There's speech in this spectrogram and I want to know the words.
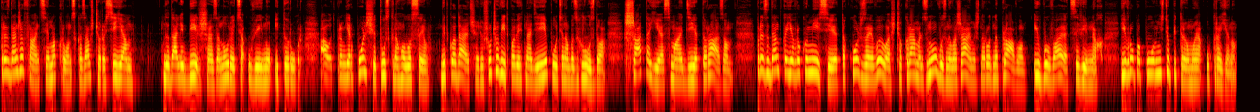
Президент же Франції Макрон сказав, що Росія. Дедалі більше занурюється у війну і терор. А от прем'єр Польщі Туск наголосив, відкладаючи рішучу відповідь на дії Путіна безглуздо, США та ЄС мають діяти разом. Президентка Єврокомісії також заявила, що Кремль знову зневажає міжнародне право і вбиває цивільних. Європа повністю підтримує Україну.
